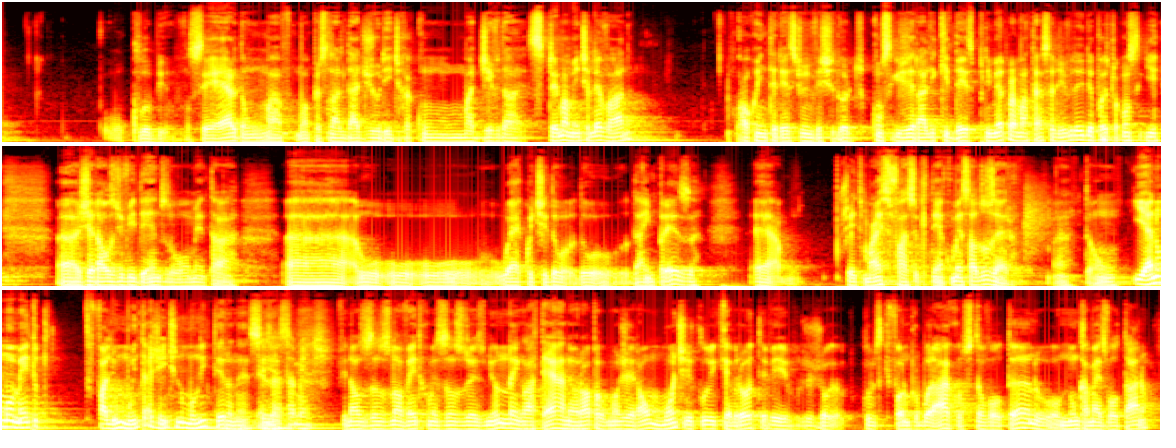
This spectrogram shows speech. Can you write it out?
o clube, você herda uma, uma personalidade jurídica com uma dívida extremamente elevada. Qual é o interesse de um investidor de conseguir gerar liquidez primeiro para matar essa dívida e depois para conseguir uh, gerar os dividendos ou aumentar uh, o, o, o, equity do, do, da empresa? É, o jeito mais fácil que tem é começar do zero. Né? Então, e é no momento que faliu muita gente no mundo inteiro, né? Exatamente. Final dos anos 90, começo dos anos 2000, na Inglaterra, na Europa, no geral, um monte de clube quebrou. Teve clubes que foram pro buraco, estão voltando ou nunca mais voltaram.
